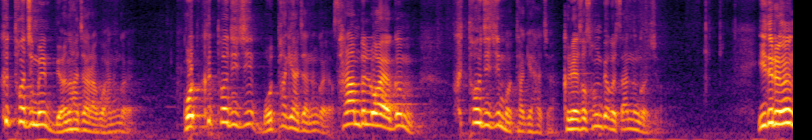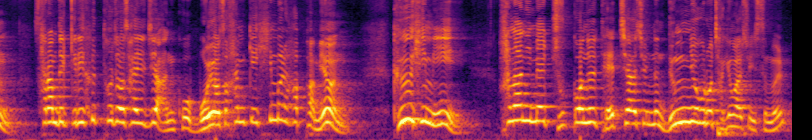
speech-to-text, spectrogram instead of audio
흩어짐을 면하자라고 하는 거예요. 곧 흩어지지 못하게 하자는 거예요. 사람들로 하여금 흩어지지 못하게 하자. 그래서 성벽을 쌓는 거죠. 이들은 사람들끼리 흩어져 살지 않고 모여서 함께 힘을 합하면 그 힘이 하나님의 주권을 대체할 수 있는 능력으로 작용할 수 있음을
